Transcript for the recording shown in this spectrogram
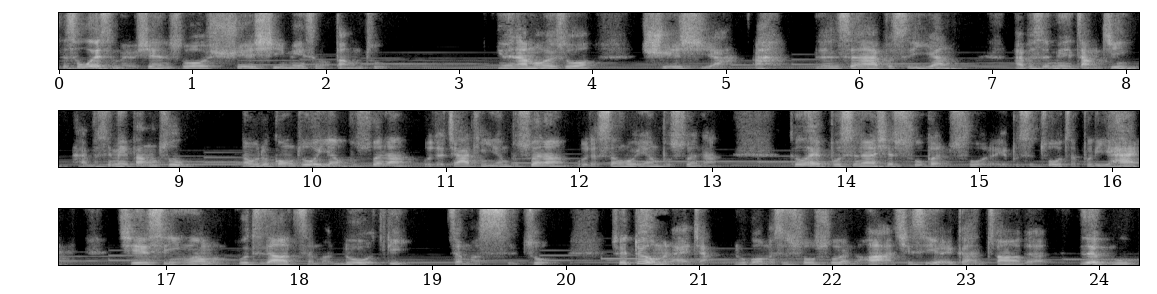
这是为什么？有些人说学习没什么帮助，因为他们会说学习啊啊，人生还不是一样，还不是没长进，还不是没帮助。那我的工作一样不顺啊，我的家庭一样不顺啊，我的生活一样不顺啊。各位，不是那些书本错了，也不是作者不厉害，其实是因为我们不知道怎么落地，怎么实做。所以对我们来讲，如果我们是说书人的话，其实有一个很重要的任务，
